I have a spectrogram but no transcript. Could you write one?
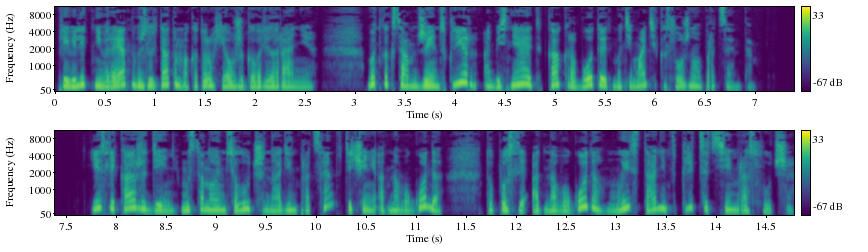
привели к невероятным результатам, о которых я уже говорила ранее. Вот как сам Джеймс Клир объясняет, как работает математика сложного процента. Если каждый день мы становимся лучше на 1% в течение одного года, то после одного года мы станем в 37 раз лучше.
